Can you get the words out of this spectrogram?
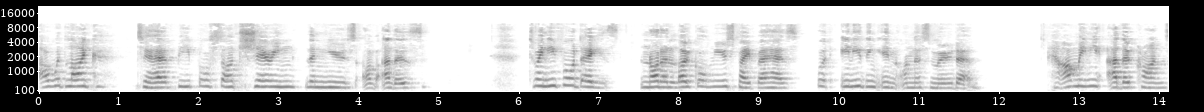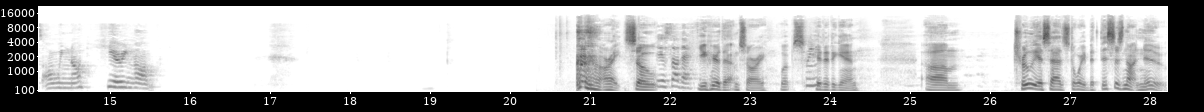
I would like to have people start sharing the news of others. 24 days, not a local newspaper has put anything in on this murder. How many other crimes are we not hearing of? All right, so Dear South Africans. you hear that? I'm sorry. Whoops, hit it again. Um, truly a sad story, but this is not new.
